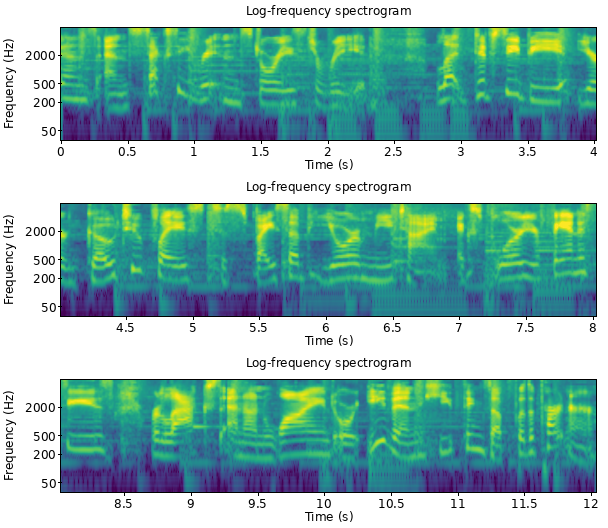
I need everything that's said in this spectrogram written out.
and sexy written stories to read. Let Dipsea be your go to place to spice up your me time. Explore your fantasies, relax and unwind, or even heat things up with a partner.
